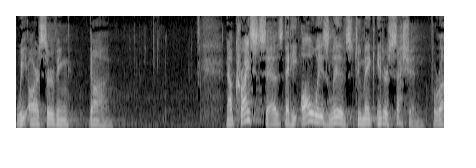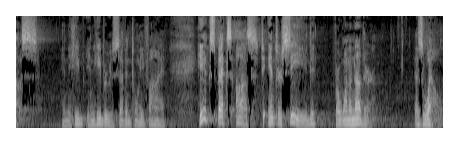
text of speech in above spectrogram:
we are serving God. Now, Christ says that he always lives to make intercession for us in, the he- in Hebrews 7.25. He expects us to intercede for one another as well.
